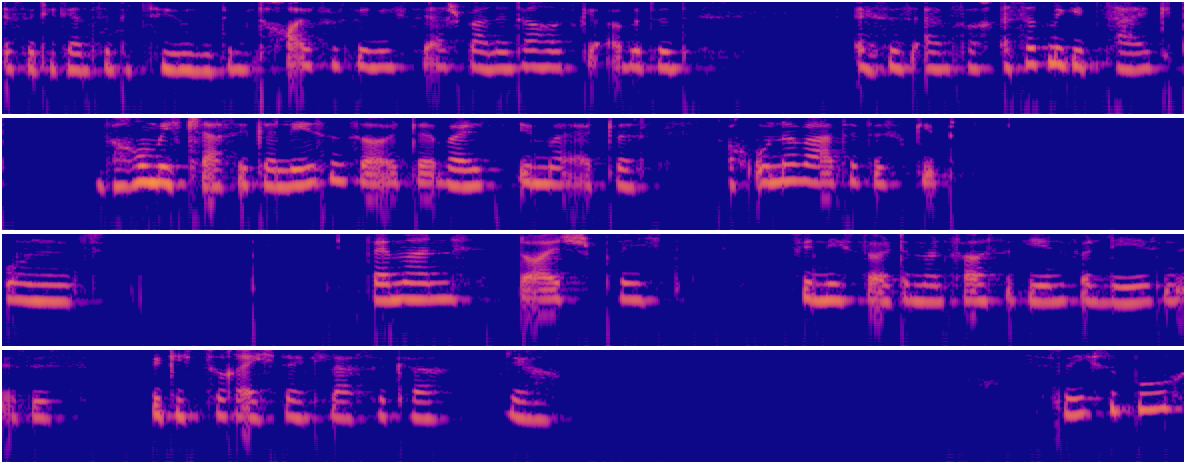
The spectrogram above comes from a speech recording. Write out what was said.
also die ganze Beziehung mit dem Teufel, finde ich sehr spannend herausgearbeitet. Es ist einfach, es hat mir gezeigt, warum ich Klassiker lesen sollte, weil es immer etwas auch Unerwartetes gibt. Und wenn man Deutsch spricht, finde ich, sollte man Faust auf jeden Fall lesen. Es ist wirklich zu Recht ein Klassiker. Ja. Das nächste Buch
